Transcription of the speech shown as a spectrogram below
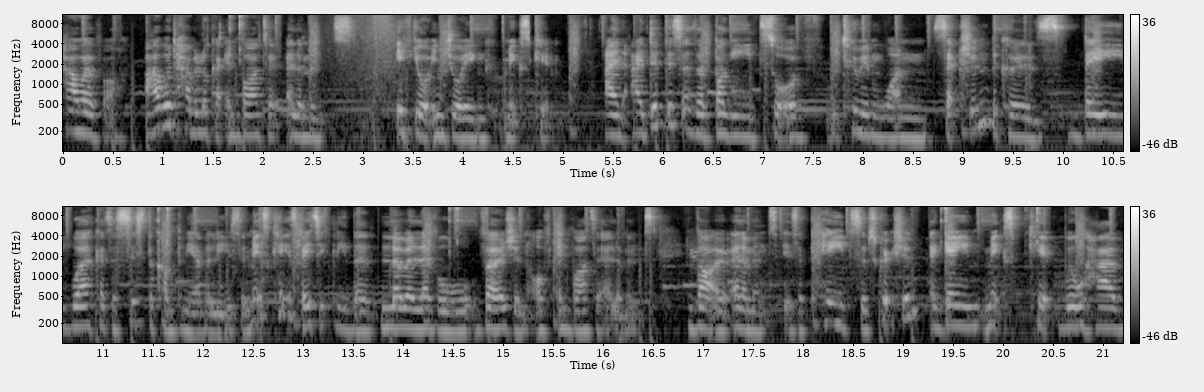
However, I would have a look at Envato Elements if you're enjoying Mixkit and I did this as a buggy sort of two-in-one section because they work as a sister company, I believe. So Mixkit is basically the lower level version of Envato Elements. Envato Elements is a paid subscription. Again, Mixkit will have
